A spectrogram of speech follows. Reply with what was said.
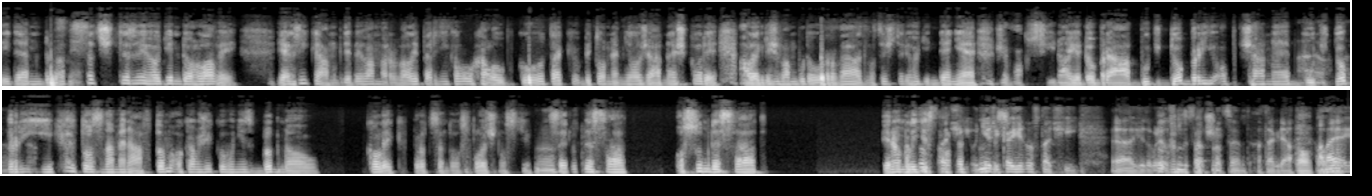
lidem 24 Jasně. hodin do hlavy. Jak říkám, kdyby vám vám rvali perníkovou chaloupku, tak by to nemělo žádné škody. Ale když vám budou rvát 24 hodin denně, že vakcína je dobrá, buď dobrý občané, buď ano, dobrý, ano. to znamená v tom okamžiku oni zblbnou kolik procent společnosti? Hmm. 70, 80, Jenom lidi to stačí. Oni říkají, že to stačí, eh, že to bude 80% a tak dále. No, no, Ale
